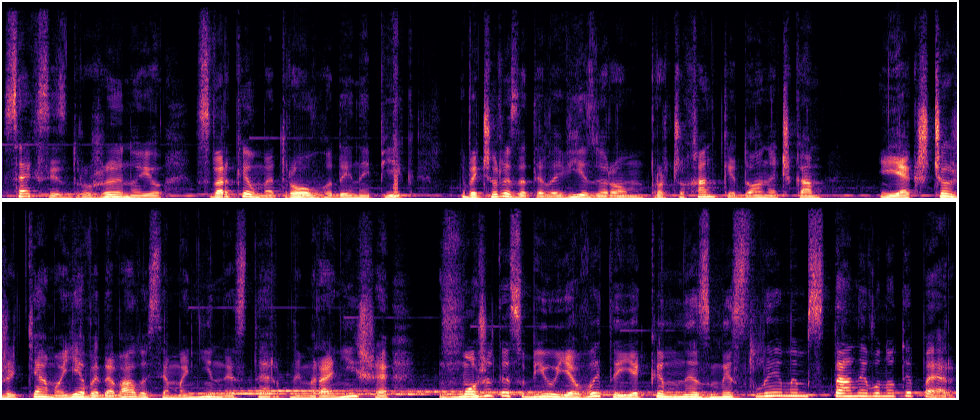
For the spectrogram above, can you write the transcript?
секс із дружиною, сварки в метро в години пік, вечори за телевізором, прочуханки донечкам. І якщо життя моє видавалося мені нестерпним раніше, можете собі уявити, яким незмислимим стане воно тепер.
